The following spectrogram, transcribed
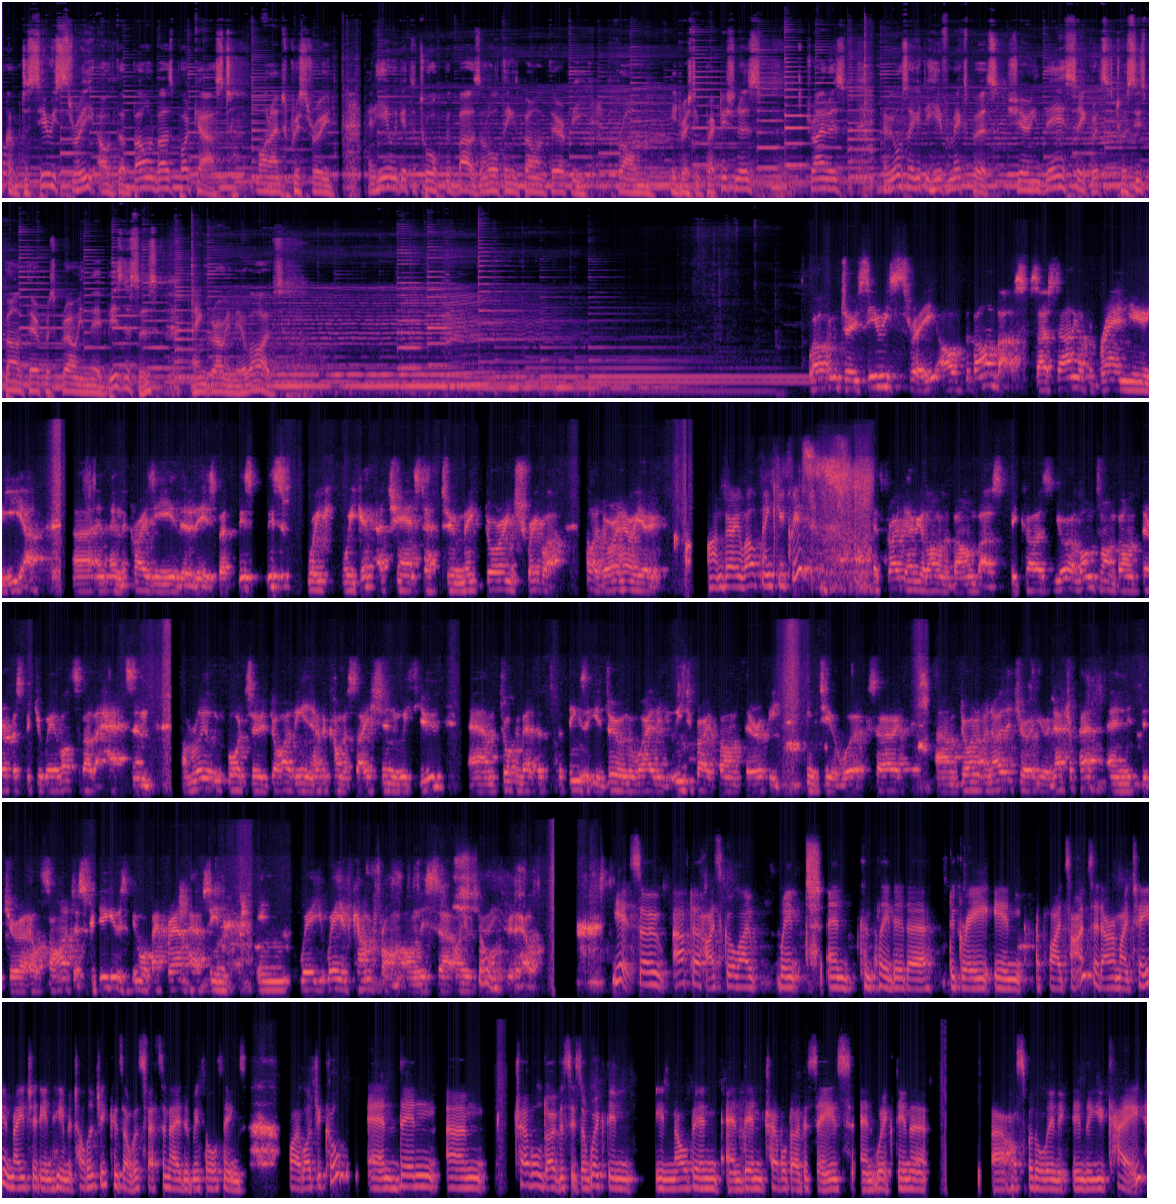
welcome to Series 3 of the Bowen Buzz podcast. My name's Chris Reed, and here we get to talk the buzz on all things Bowen therapy from interesting practitioners, trainers, and we also get to hear from experts sharing their secrets to assist Bowen therapists grow in their businesses and growing their lives. To series three of the Bowen Buzz. So, starting off a brand new year uh, and, and, the crazy year that it is. But this this week, we get a chance to, to meet Doreen Schwegler. Hello, Doreen, how are you? I'm very well, thank you, Chris. It's great to have you along on the Bowen Buzz because you're a long time Bowen therapist, but you wear lots of other hats. And I'm really looking forward to diving in and having a conversation with you, um, talking about the, the, things that you do and the way that you integrate Bowen therapy into your work. So, um, I know that you're, you're a naturopath and that you're a health scientist. Could you give us a bit more background, perhaps, in, in where, you, where you've come from on this uh, on your sure. journey through the health? Yeah, so after high school, I went and completed a degree in applied science at RMIT and majored in hematology because I was fascinated with all things biological. And then um, travelled overseas. I worked in, in Melbourne and then travelled overseas and worked in a, a hospital in, in the UK.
